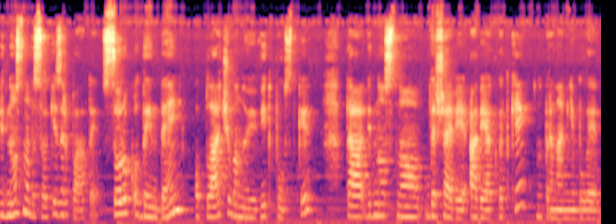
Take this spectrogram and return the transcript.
Відносно високі зарплати, 41 день оплачуваної відпустки та відносно дешеві авіаквитки, ну принаймні були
